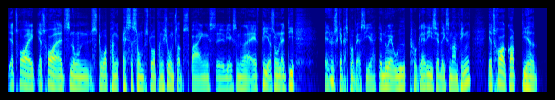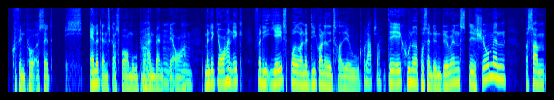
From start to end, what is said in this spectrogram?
jeg tror ikke... Jeg tror, at sådan nogle store, altså, sådan nogle store pensionsopsparingsvirksomheder, AFP og sådan nogle, at de... Ja, nu skal jeg passe på, hvad jeg siger. Ja, nu er jeg ude på glat is, jeg ved ikke så meget om penge. Jeg tror godt, de havde kunne finde på at sætte alle danskers formue på, mm, han vandt mm, det år. Mm. Men det gjorde han ikke, fordi Yates-brødrene, de går ned i tredje uge. Kollapser. Det er ikke 100% endurance, det er showmen, og som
